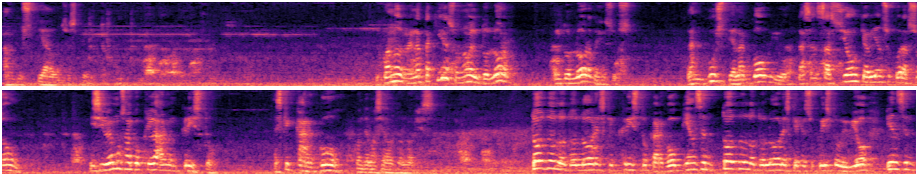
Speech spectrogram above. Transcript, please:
angustiado en su espíritu. Y Juan nos relata aquí eso, ¿no? El dolor, el dolor de Jesús. La angustia, el agobio, la sensación que había en su corazón. Y si vemos algo claro en Cristo, es que cargó con demasiados dolores. Todos los dolores que Cristo cargó, piensen todos los dolores que Jesucristo vivió, piensen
